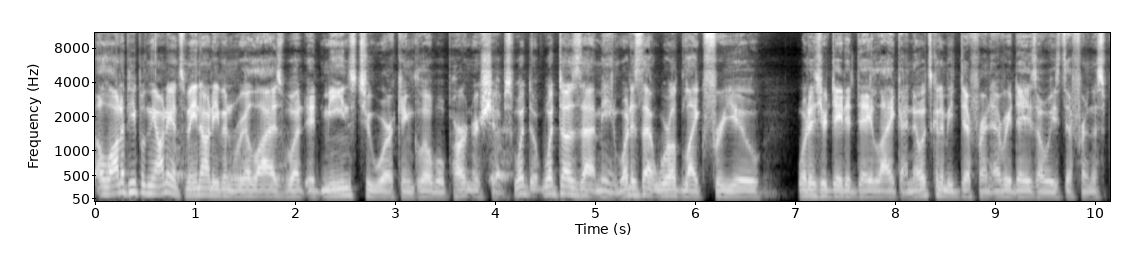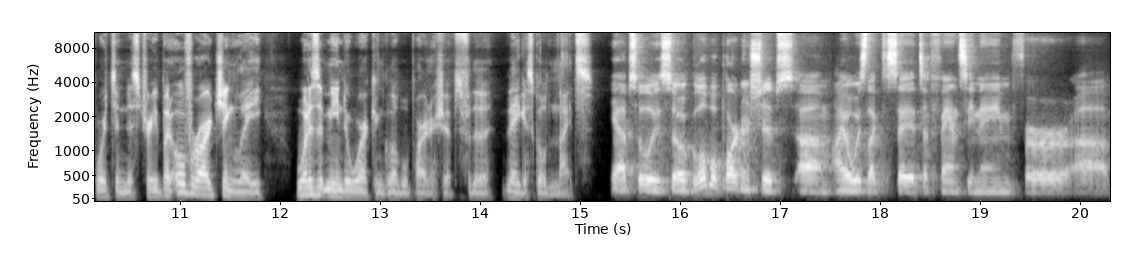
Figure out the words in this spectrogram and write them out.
a lot of people in the audience may not even realize what it means to work in global partnerships. What what does that mean? What is that world like for you? What is your day to day like? I know it's going to be different. Every day is always different in the sports industry, but overarchingly, what does it mean to work in global partnerships for the Vegas Golden Knights? Yeah, absolutely. So, global partnerships, um, I always like to say it's a fancy name for uh,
